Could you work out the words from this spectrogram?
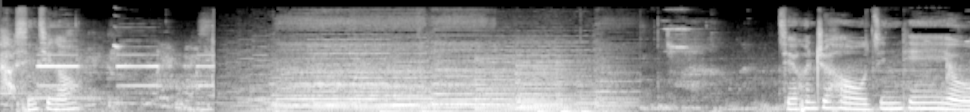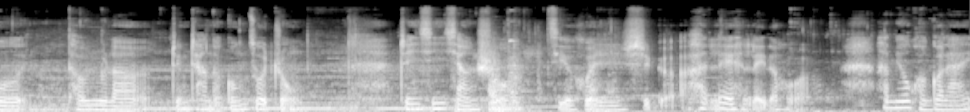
好心情哦。结婚之后，今天又投入了正常的工作中。真心想说，结婚是个很累很累的活，还没有缓过来。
